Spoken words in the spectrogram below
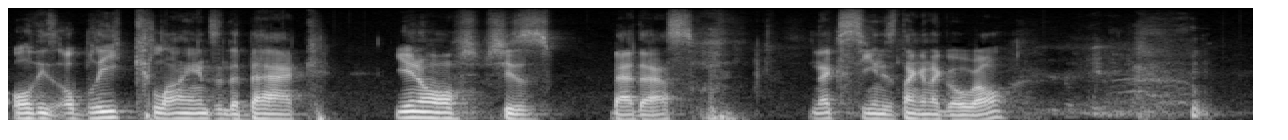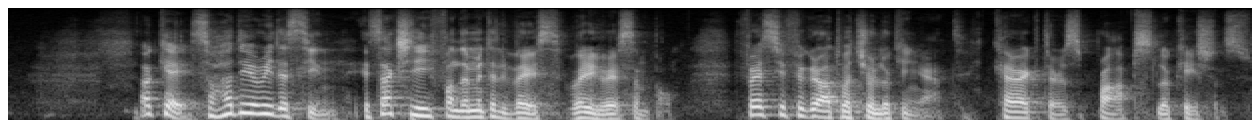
all these oblique lines in the back. You know, she's badass. Next scene is not gonna go well. Okay, so how do you read a scene? It's actually fundamentally very, very, very simple. First, you figure out what you're looking at. Characters, props, locations.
